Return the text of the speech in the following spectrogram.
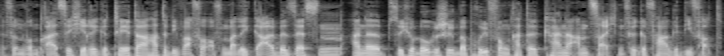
Der 35-jährige Täter hatte die Waffe offenbar legal besessen. Eine psychologische Überprüfung hatte keine Anzeichen für Gefahr geliefert.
